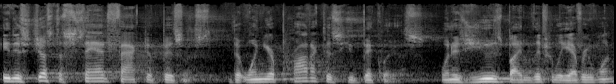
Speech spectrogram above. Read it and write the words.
it is just a sad fact of business that when your product is ubiquitous, when it's used by literally everyone,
